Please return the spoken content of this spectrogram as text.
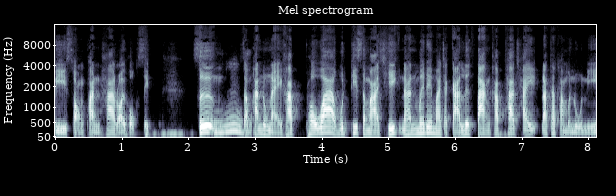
ปี 2560 ซึ่งอืมสำคัญตรงไหนครับ เพราะว่าวุฒิสมาชิกนั้นไม่ได้มาจากการเลือกตั้งครับ ถ้าใช้รัฐธรรมนูญนี้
